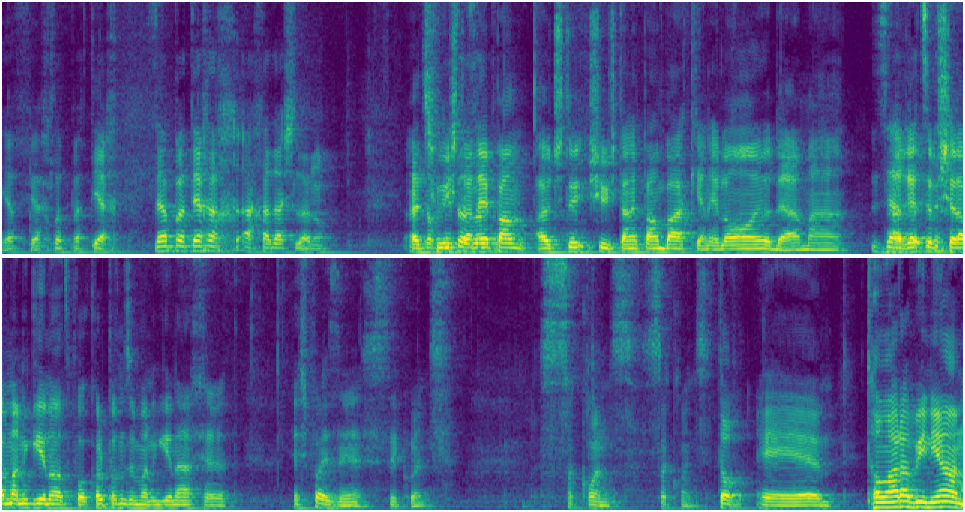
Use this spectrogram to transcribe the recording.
יופי, אחלה פתיח. זה הפתיח הח- החדש שלנו. עד שהוא ישתנה פעם, עד שהוא ישתנה פעם הבאה, כי אני לא יודע מה זה הרצף של המנגינות פה, כל פעם זה מנגינה אחרת. יש פה איזה סקוונס. סקוונס, סקוונס. טוב, אה, תומר הבניין.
